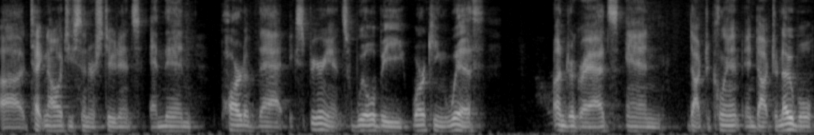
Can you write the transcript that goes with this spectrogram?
uh, Technology Center students, and then part of that experience will be working with undergrads and Dr. Clint and Dr. Noble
